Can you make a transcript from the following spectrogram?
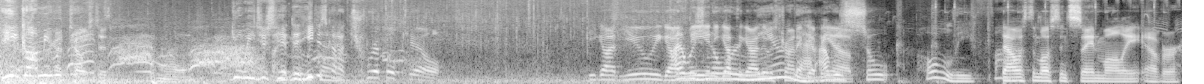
He got me with Toasted. Yo, he just hit me. He just got a triple kill. He got you, he got I me, and he got the guy that was trying that. to get me I was up. so holy fuck. That was the most insane molly ever.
